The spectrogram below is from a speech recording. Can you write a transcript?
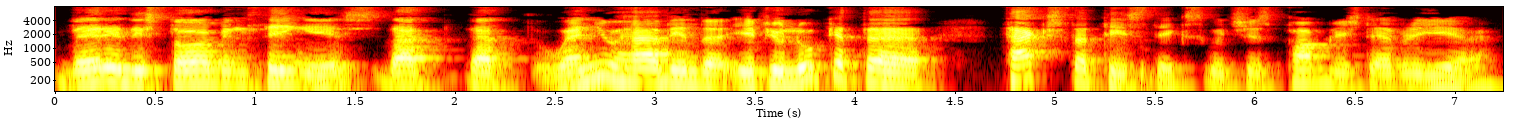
very disturbing thing is that, that when you have in the, if you look at the tax statistics, which is published every year,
